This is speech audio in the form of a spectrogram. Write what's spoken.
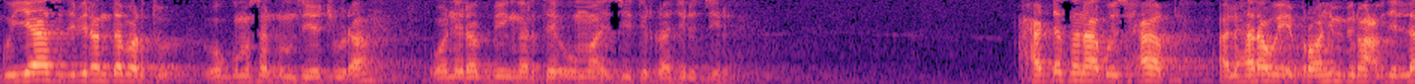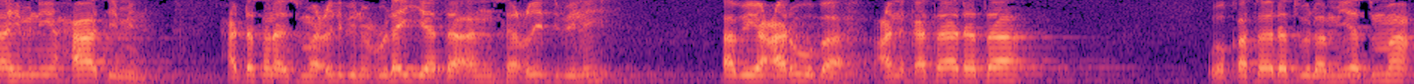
guyyaa sadi biran dabartu wagguma san dhumte jechuudha wani rabbiin gartee uumaa isiit irraa jirjire حدثنا أبو إسحاق الهروي إبراهيم بن عبد الله بن حاتم حدثنا إسماعيل بن علية عن سعيد بن أبي عروبة عن قتادة وقتادة لم يسمع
